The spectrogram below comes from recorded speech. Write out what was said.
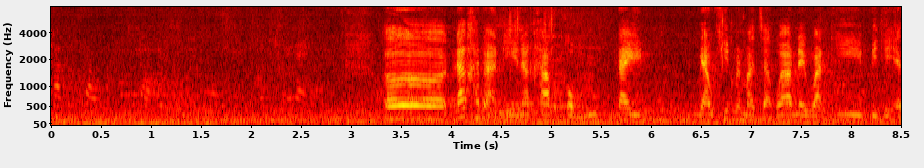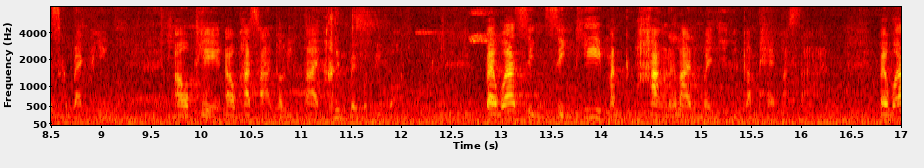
ทับที่เราเราไม่ไหนเออณขณะนี้นะครับผมในแนวคิดมันมาจากว่าในวันที่ BTS กับ Blackpink เอาเพลงเอาภาษาเกาหลีใต้ขึ้นไปบนบีบอร์ดแปลว่าสิ่งสิ่งที่มันพังละลายลงไปคือกำแพงภาษา แปลว่า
